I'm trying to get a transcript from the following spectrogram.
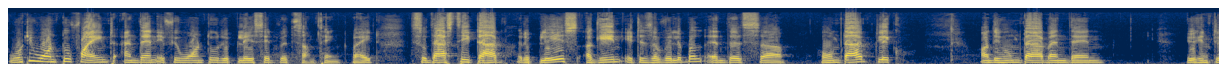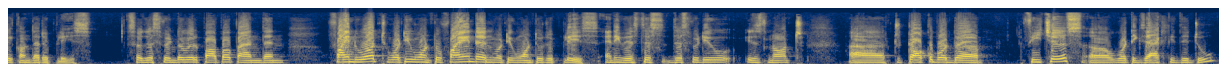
What you want to find and then if you want to replace it with something right? So that's the tab replace. Again it is available in this uh, home tab. Click on the home tab and then you can click on the replace. So this window will pop up and then find what what you want to find and what you want to replace. Anyways this this video is not uh, to talk about the features uh, what exactly they do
